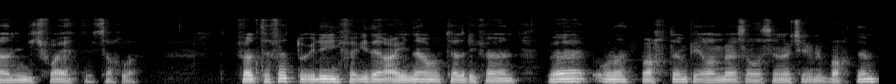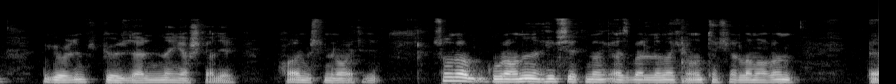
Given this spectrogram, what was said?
an, indi kifayətdir, saxla." Fəltəfəttu ileyhi fə idə aynahu tədrifən və ona baxdım, Peyğəmbər sallallahu əleyhi və səlləmə çevrilib baxdım və gördüm ki, gözlərindən yaş gəlir. Buxari Müslim rivayet edir. Sonra Quranı hifz etmək, əzbərləmək və onu təkrarlamağın e,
